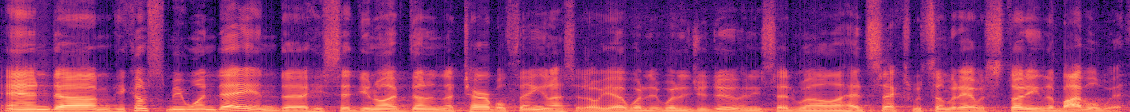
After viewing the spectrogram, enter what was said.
And um, he comes to me one day and uh, he said, you know, I've done a terrible thing. And I said, oh yeah, what did, what did you do? And he said, well, I had sex with somebody I was studying the Bible with.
